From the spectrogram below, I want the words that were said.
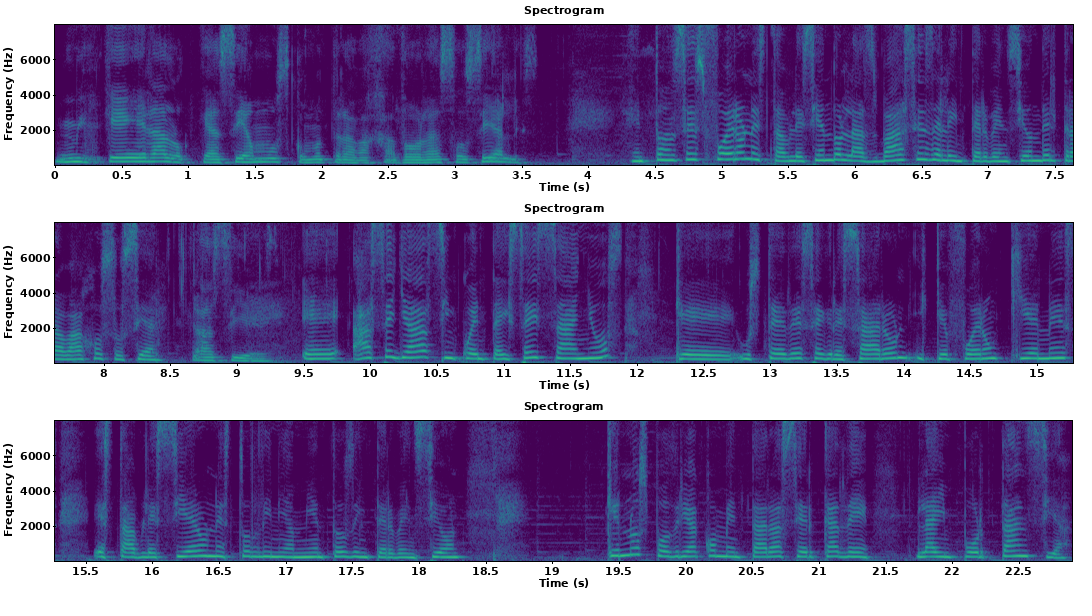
ni qué era lo que hacíamos como trabajadoras sociales. Entonces fueron estableciendo las bases de la intervención del trabajo social. Así es. Eh, hace ya 56 años que ustedes egresaron y que fueron quienes establecieron estos lineamientos de intervención. ¿Qué nos podría comentar acerca de la importancia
